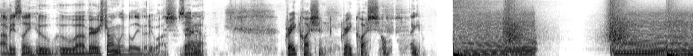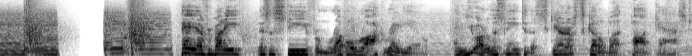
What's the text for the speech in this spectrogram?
obviously, who who uh, very strongly believe that he was. So Yeah. yeah, Great question. Great question. thank you. Hey everybody, this is Steve from Rebel Rock Radio, and you are listening to the Scarif Scuttlebutt podcast.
